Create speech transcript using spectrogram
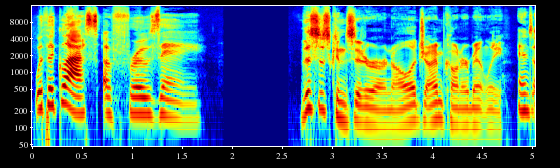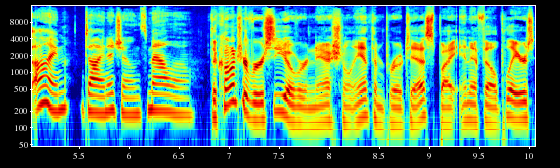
with a glass of frosé. This is Consider Our Knowledge. I'm Connor Bentley. And I'm Dinah Jones Mallow. The controversy over national anthem protests by NFL players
